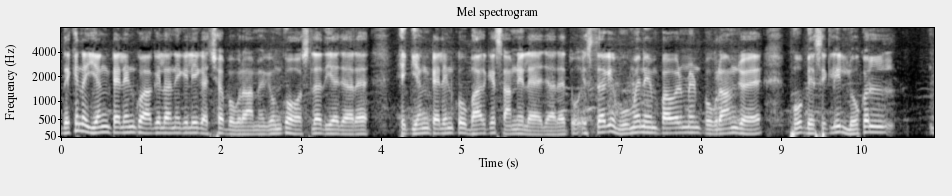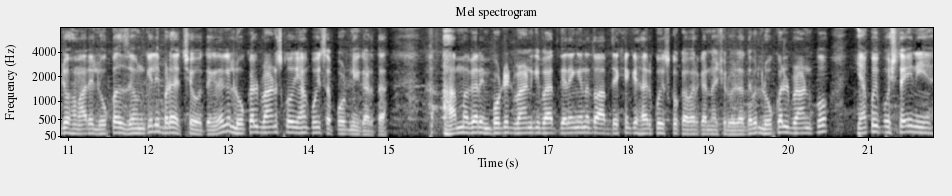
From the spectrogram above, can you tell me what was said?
देखें ना यंग टैलेंट को आगे लाने के लिए एक अच्छा प्रोग्राम है, कि उनको हौसला दिया जा रहा है, एक यंग टैलेंट को उभार के सामने लाया जा रहा है। तो इस तरह के वुमेन एम्पावरमेंट प्रोग्राम जो है, वो बेसिकली लोकल जो हमारे लोकल्स हैं, उनके लिए बड़े अच्छे होते हैं। देखिए लोकल ब्रांड्स को यहाँ कोई सपोर्ट नहीं करता। हम अगर इम्पोर्टेड ब्रांड की बात करेंगे ना तो आप देखें कि हर कोई इसको कवर करना शुरू हो जाता है। पर लोकल ब्रांड को यहाँ कोई पूछता ही नहीं है।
